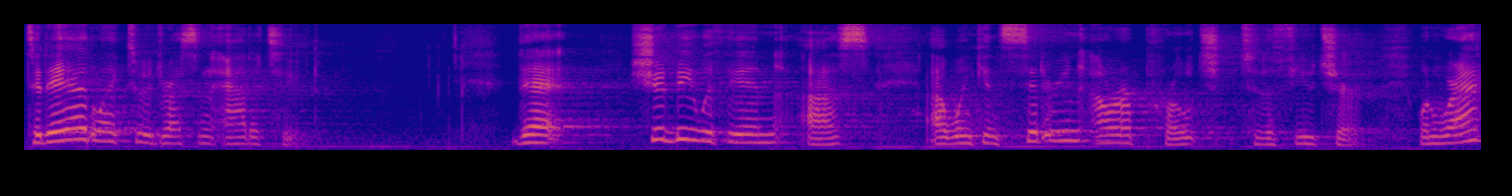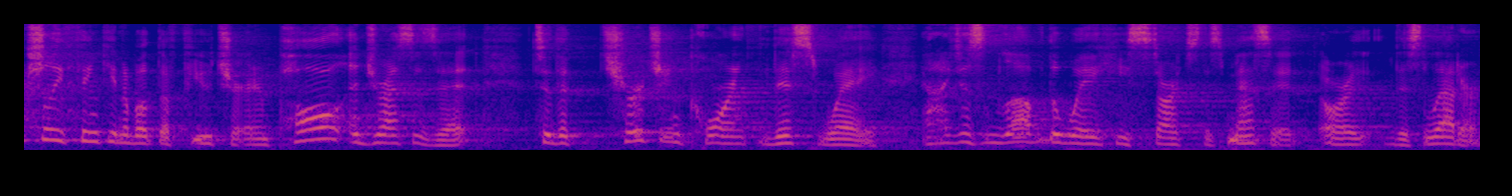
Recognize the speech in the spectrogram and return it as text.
Today, I'd like to address an attitude that should be within us uh, when considering our approach to the future, when we're actually thinking about the future. And Paul addresses it to the church in Corinth this way. And I just love the way he starts this message or this letter.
